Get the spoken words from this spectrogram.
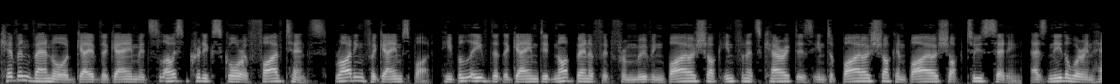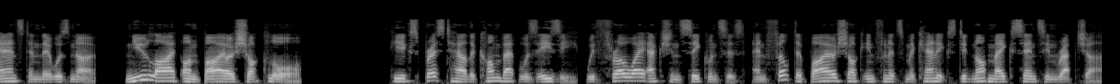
Kevin Van Ord gave the game its lowest critic score of 5 tenths, writing for GameSpot. He believed that the game did not benefit from moving Bioshock Infinite's characters into Bioshock and Bioshock 2's setting, as neither were enhanced and there was no new light on Bioshock lore. He expressed how the combat was easy, with throwaway action sequences, and felt that Bioshock Infinite's mechanics did not make sense in Rapture.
